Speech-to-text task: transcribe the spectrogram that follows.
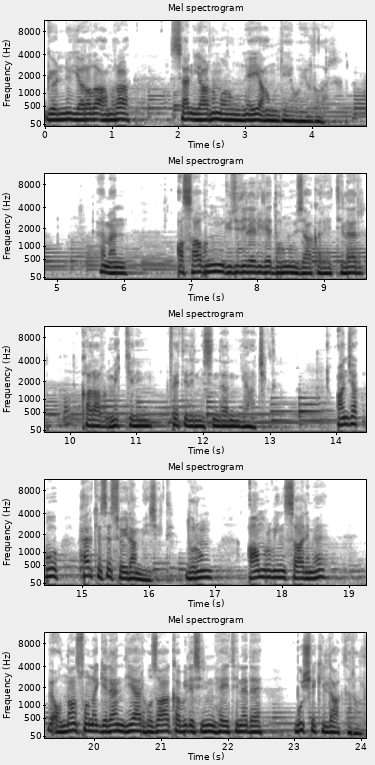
gönlü yaralı Amr'a sen yardım olun ey Amr diye buyurdular. Hemen ashabının gücidileriyle durumu müzakere ettiler. Karar Mekke'nin fethedilmesinden yana çıktı. Ancak bu herkese söylenmeyecekti. Durum Amr bin Salim'e ve ondan sonra gelen diğer Huza kabilesinin heyetine de bu şekilde aktarıldı.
